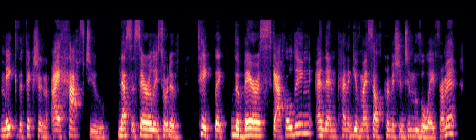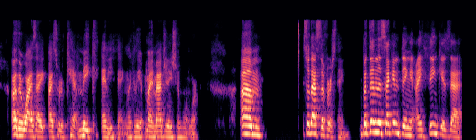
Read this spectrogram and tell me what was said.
make the fiction, I have to necessarily sort of take like the bare scaffolding and then kind of give myself permission to move away from it. Otherwise i i sort of can't make anything. Like the, my imagination won't work. Um so that's the first thing. But then the second thing i think is that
